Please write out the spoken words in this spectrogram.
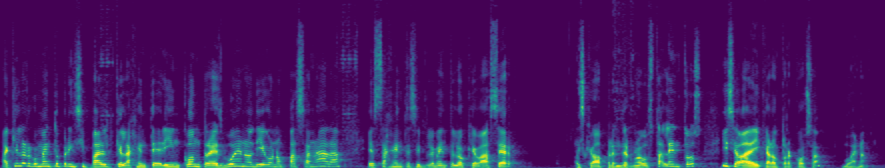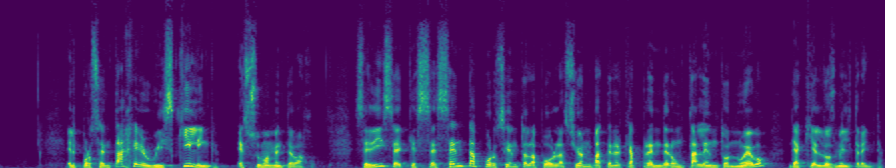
aquí el argumento principal que la gente haría en contra es, bueno, Diego, no pasa nada. Esta gente simplemente lo que va a hacer es que va a aprender nuevos talentos y se va a dedicar a otra cosa. Bueno, el porcentaje de reskilling es sumamente bajo. Se dice que 60% de la población va a tener que aprender un talento nuevo de aquí al 2030.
